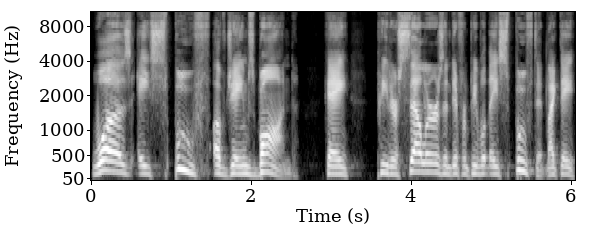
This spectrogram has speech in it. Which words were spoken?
was a spoof of James Bond. Okay. Peter Sellers and different people, they spoofed it. Like they,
